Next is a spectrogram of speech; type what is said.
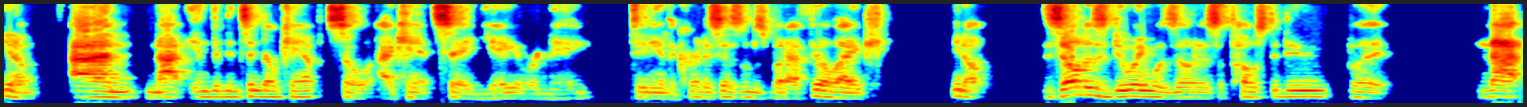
you know, I'm not in the Nintendo camp, so I can't say yay or nay to any of the criticisms, but I feel like, you know, Zelda's doing what Zelda is supposed to do, but not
